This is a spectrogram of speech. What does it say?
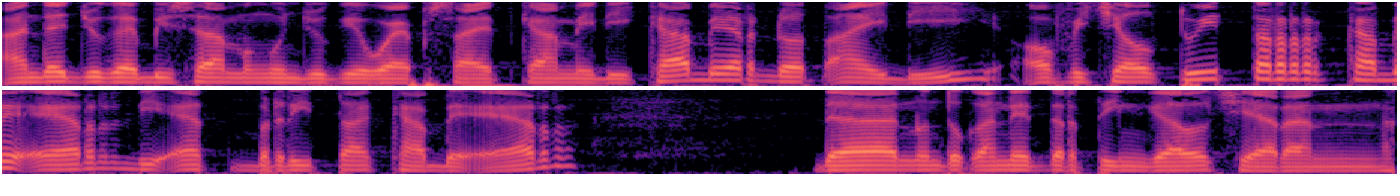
Anda juga bisa mengunjungi website kami di kbr.id, official Twitter KBR di @beritaKBR, dan untuk Anda yang tertinggal siaran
